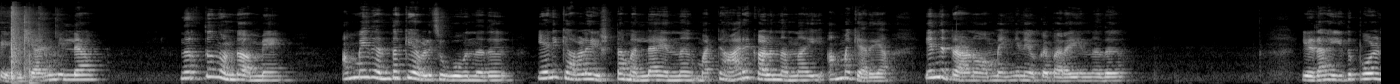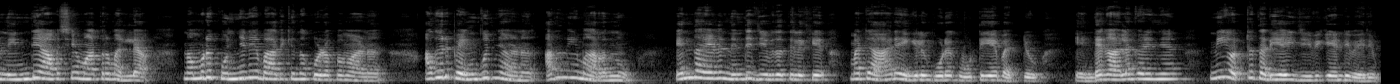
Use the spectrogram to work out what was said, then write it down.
പേടിക്കാനുമില്ല. നിർത്തുന്നുണ്ടോ അമ്മേ? അമ്മ ഇത് എന്തൊക്കെയാ വിളിച്ചു പോകുന്നത് എനിക്ക് അവളെ ഇഷ്ടമല്ല എന്ന് മറ്റാരെക്കാളും നന്നായി അമ്മയ്ക്കറിയാം. എന്നിട്ടാണോ അമ്മ ഇങ്ങനെയൊക്കെ പറയുന്നത്? എടാ ഇതിപ്പോൾ നിന്റെ ആവശ്യം മാത്രമല്ല. നമ്മുടെ കുഞ്ഞിനെ ബാധിക്കുന്ന കുഴപ്പമാണ്. അതൊരു പെൺകുഞ്ഞാണ്. അത് നീ മറന്നു. എന്തായാലും നിന്റെ ജീവിതത്തിലേക്ക് മറ്റാരെയെങ്കിലും കൂടെ കൂട്ടിയേ പറ്റൂ. എന്റെ കാലം കഴിഞ്ഞ് നീ ഒറ്റ തടിയായി ജീവിക്കേണ്ടി വരും.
